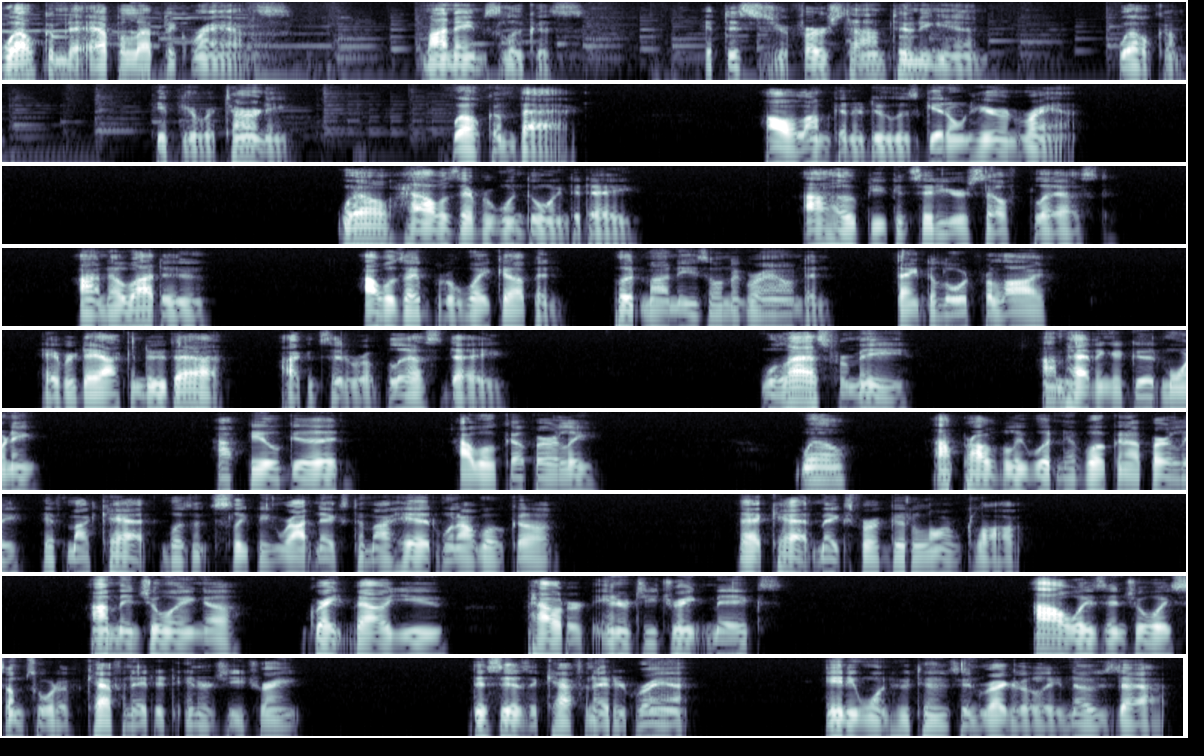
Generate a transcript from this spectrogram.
Welcome to Epileptic Rants. My name's Lucas. If this is your first time tuning in, welcome. If you're returning, welcome back. All I'm going to do is get on here and rant. Well, how is everyone doing today? I hope you consider yourself blessed. I know I do. I was able to wake up and put my knees on the ground and thank the Lord for life. Every day I can do that, I consider a blessed day. Well, as for me, I'm having a good morning. I feel good. I woke up early. Well, I probably wouldn't have woken up early if my cat wasn't sleeping right next to my head when I woke up. That cat makes for a good alarm clock. I'm enjoying a great value powdered energy drink mix. I always enjoy some sort of caffeinated energy drink. This is a caffeinated rant. Anyone who tunes in regularly knows that.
